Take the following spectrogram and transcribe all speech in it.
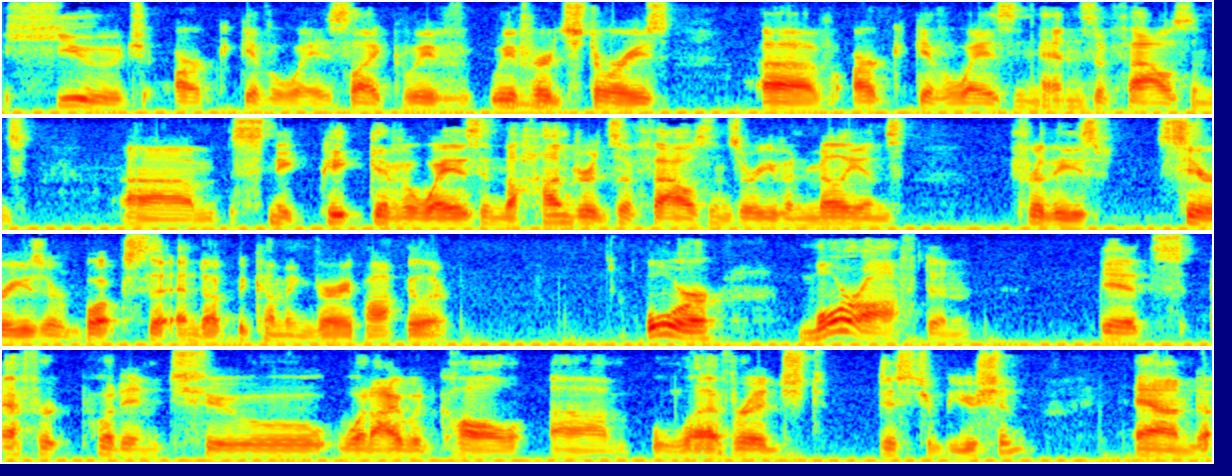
huge ARC giveaways. Like we've we've heard stories of ARC giveaways in tens of thousands, um, sneak peek giveaways in the hundreds of thousands or even millions for these series or books that end up becoming very popular. Or more often, it's effort put into what I would call um, leveraged distribution and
